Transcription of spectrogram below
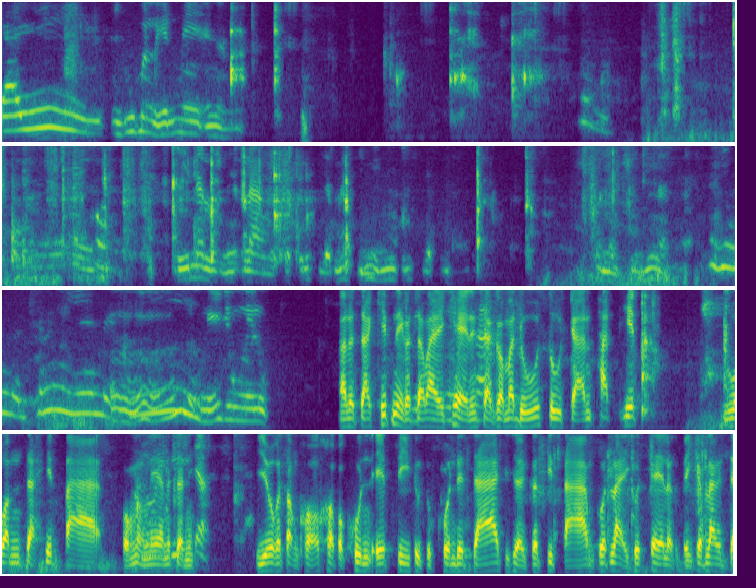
ยายรู้มันเห็นแม่ไอ้นั่น นี่นั่นลงเนี่ยล่างจะเป็นเสียบนะที่นี่มันเป็นเสียบคนนั้นถึงน่ะยุงเหมือนฉันเลยเนี่ยอืมนี่ยุงในลูกเอาละจากคลิปนี้ก็จะไปแค่นี้จ้ะก็มาดูสูตรการพัดเฮ็ดรวมจะเฮ็ดป่าของน้องแนนนะจ๊ะนี่พี่โยก็ต้องขอขอบพระคุณ FC ทุกๆคนด้วยจ้าที่ช่วยกดติดตามกดไลค์กดแชร์แล้วก็เป็นกำลังใจ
